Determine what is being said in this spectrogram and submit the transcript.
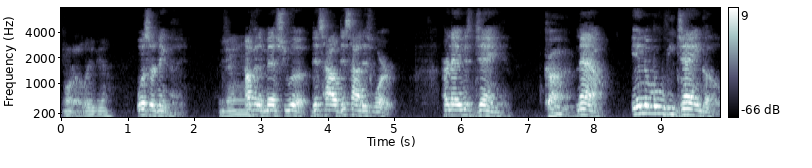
What, Olivia? What's her nickname? Jane? I'm gonna mess you up. This how this how this work. Her name is Jane. Con. Now, in the movie Django,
